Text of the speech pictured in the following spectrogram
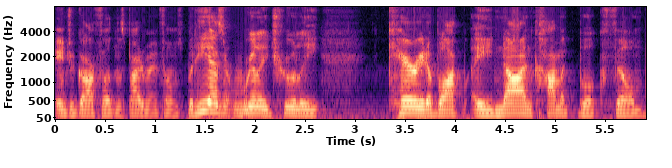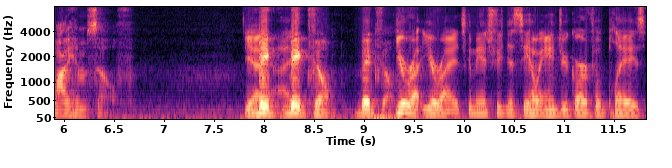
andrew garfield in the spider-man films but he hasn't really truly carried a block a non-comic book film by himself Yeah, big I- big film big film You're right. You're right. It's gonna be interesting to see how Andrew Garfield plays.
